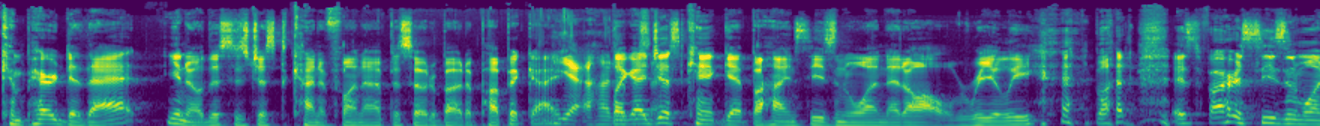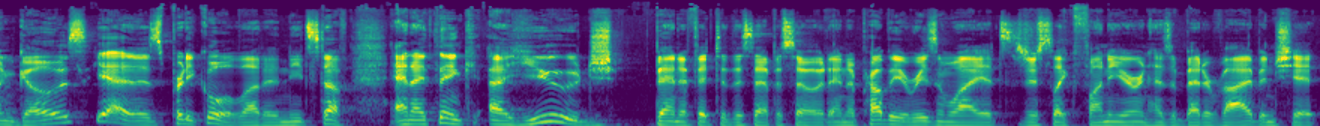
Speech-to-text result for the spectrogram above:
compared to that, you know, this is just kind of fun episode about a puppet guy. Yeah, Like I just can't get behind season 1 at all, really. but as far as season 1 goes, yeah, it's pretty cool. A lot of neat stuff. And I think a huge benefit to this episode and a, probably a reason why it's just like funnier and has a better vibe and shit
